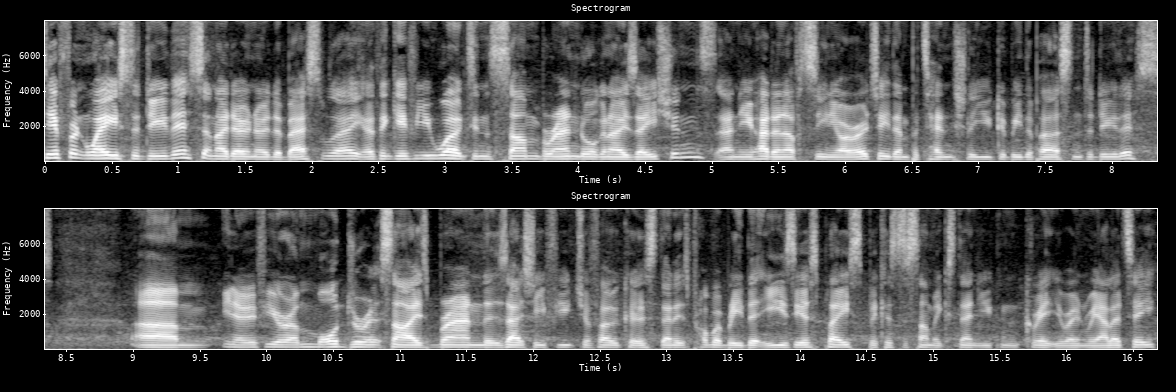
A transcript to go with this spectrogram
different ways to do this, and I don't know the best way. I think if you worked in some brand organizations and you had enough seniority, then potentially you could be the person to do this. Um, you know, if you're a moderate-sized brand that is actually future-focused, then it's probably the easiest place because to some extent you can create your own reality.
